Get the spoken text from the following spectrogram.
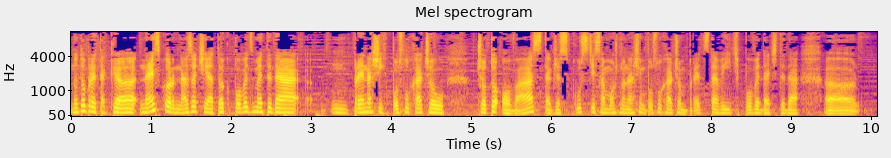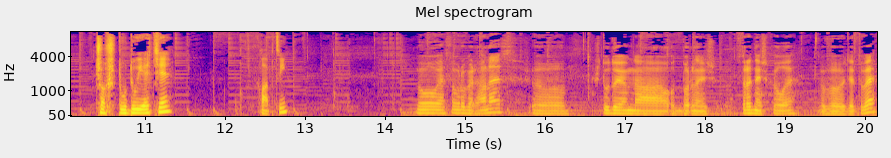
No dobre, tak uh, najskôr na začiatok povedzme teda pre našich poslucháčov, čo to o vás, takže skúste sa možno našim poslucháčom predstaviť, povedať teda, uh, čo študujete. Chlapci? No, ja som Robert Hanes, uh, študujem na odbornej strednej škole v Detve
